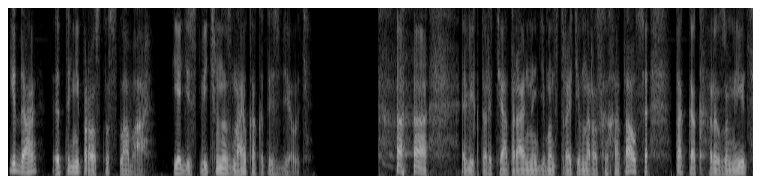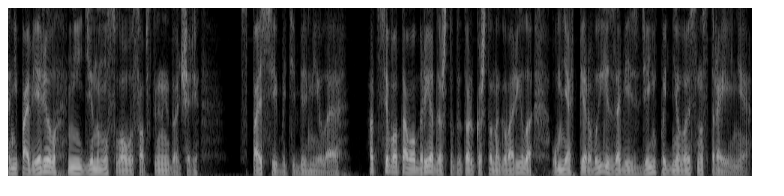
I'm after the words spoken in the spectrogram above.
И да, это не просто слова. Я действительно знаю, как это сделать». «Ха-ха!» — Виктор театрально и демонстративно расхохотался, так как, разумеется, не поверил ни единому слову собственной дочери. «Спасибо тебе, милая. От всего того бреда, что ты только что наговорила, у меня впервые за весь день поднялось настроение».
